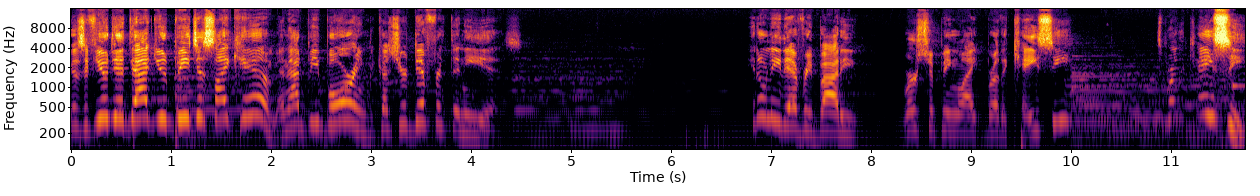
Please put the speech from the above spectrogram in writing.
Because if you did that, you'd be just like him, and that'd be boring because you're different than he is. You don't need everybody worshiping like Brother Casey. It's Brother Casey.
